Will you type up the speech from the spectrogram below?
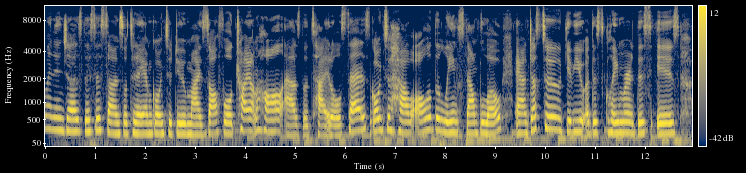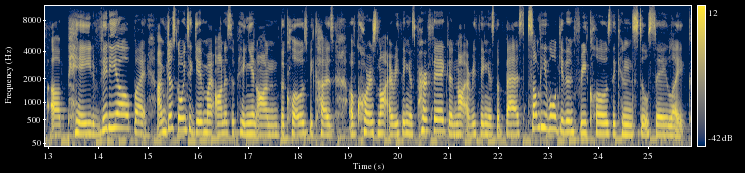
my ninjas, this is Sun. So today I'm going to do my Zaful try on haul as the title says. I'm going to have all of the links down below and just to give you a disclaimer, this is a paid video but I'm just going to give my honest opinion on the clothes because of course not everything is perfect and not everything is the best. Some people given free clothes they can still say like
